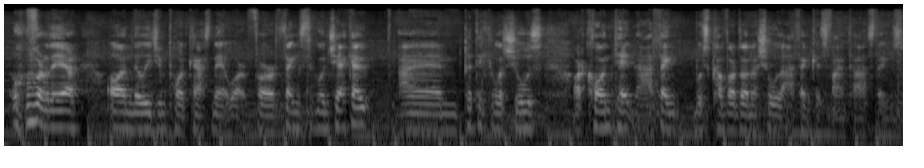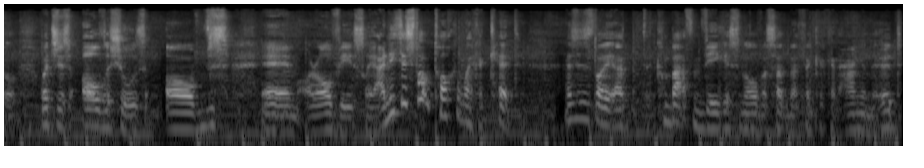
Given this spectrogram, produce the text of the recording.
over there on the Legion Podcast Network for things to go and check out. Um, particular shows or content that I think was covered on a show that I think is fantastic. So, which is all the shows ofs, um, or obviously. I need to stop talking like a kid. This is like I come back from Vegas and all of a sudden I think I can hang in the hood.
